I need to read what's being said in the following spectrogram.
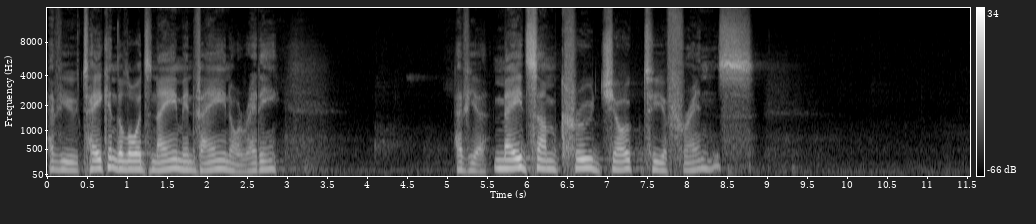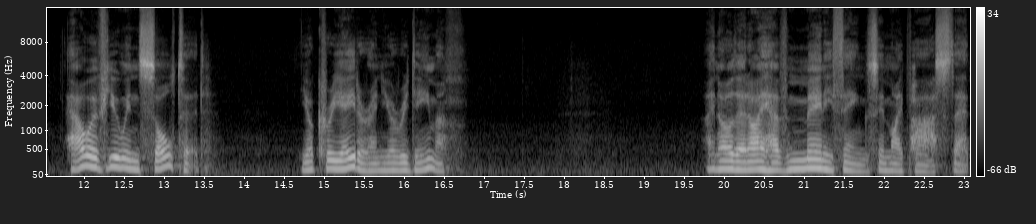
Have you taken the Lord's name in vain already? Have you made some crude joke to your friends? How have you insulted your Creator and your Redeemer? I know that I have many things in my past that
